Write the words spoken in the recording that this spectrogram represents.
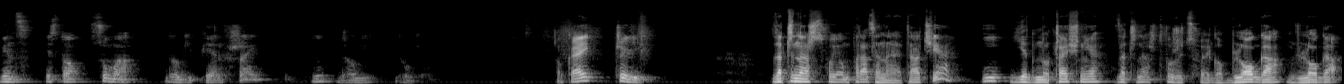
Więc jest to suma drogi pierwszej i drogi drugiej. Ok? Czyli zaczynasz swoją pracę na etacie i jednocześnie zaczynasz tworzyć swojego bloga, vloga,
